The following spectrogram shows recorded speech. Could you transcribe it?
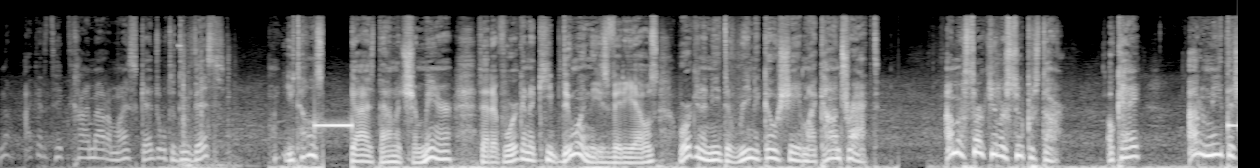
No, I gotta take time out of my schedule to do this. You tell us guys down at Shamir that if we're gonna keep doing these videos, we're gonna need to renegotiate my contract. I'm a circular superstar, okay? I don't need this.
